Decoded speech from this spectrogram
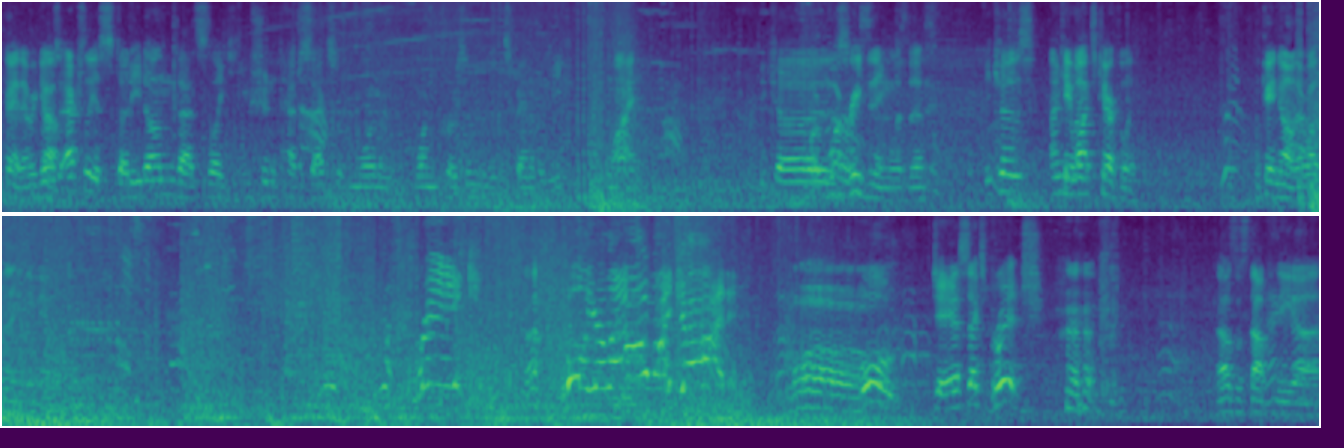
Okay, there we go. There's actually a study done that's like you shouldn't have sex with more than one person within the span of a week Why? because What, what reasoning was this? because I mean Okay, like, watch carefully. Okay, no, there wasn't anything there. break pull your leg oh my god Whoa! whoa JSX bridge that also stopped the uh,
